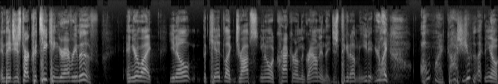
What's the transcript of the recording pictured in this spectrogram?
and they just start critiquing your every move, and you're like, you know, the kid like drops, you know, a cracker on the ground, and they just pick it up and eat it, and you're like, oh my gosh, you, you know,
